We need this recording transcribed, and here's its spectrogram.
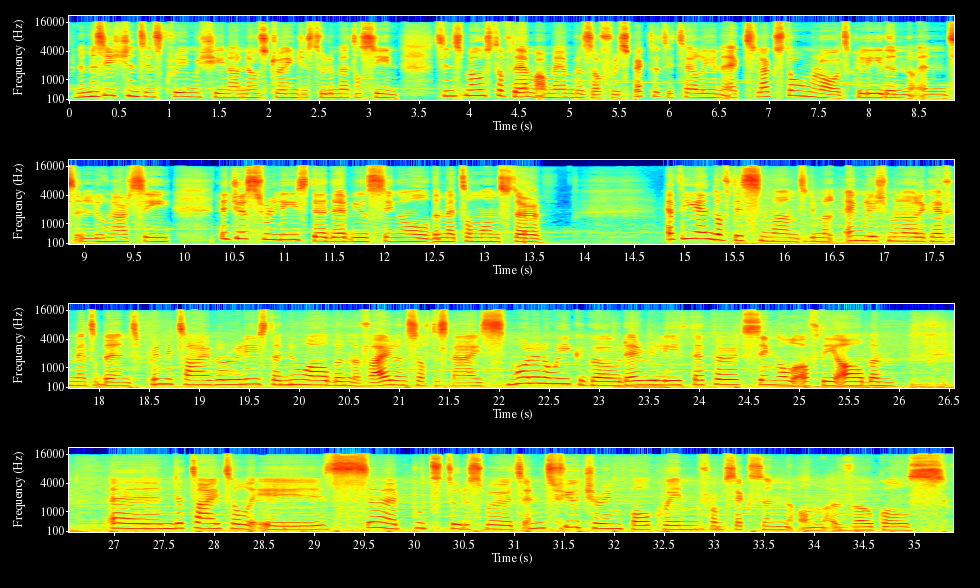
The musicians in Scream Machine are no strangers to the metal scene, since most of them are members of respected Italian acts like Stormlord, Kaledon, and Lunarsea. They just released their debut single, The Metal Monster. At the end of this month, the English melodic heavy metal band Primitai will release their new album Violence of the Skies. More than a week ago, they released their third single of the album. And the title is uh, Put to the Sword and it's featuring Paul Quinn from Saxon on vocals.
